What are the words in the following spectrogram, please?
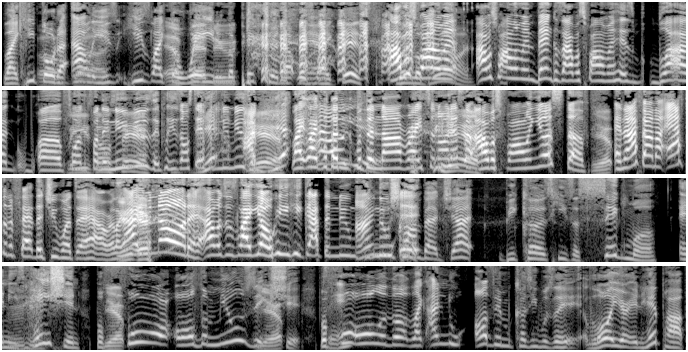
like he throw Oh, the God. alley. He's, he's like F the Wade in the picture that was like this. I with was following. I was following Ben because I was following his blog uh, for Please for the new Stare. music. Please don't stay for the new music. I- Yeah. yeah, Like like with hell the with the non rights and all that stuff. I was following your stuff, Yep. and I found out after the fact that you went to Howard. Like I Yeah. didn't know all that. I was just like, yo, he he got the new I new knew shit. Combat Jack because he's a Sigma and he's Mhm. Haitian before Yep. all the music Yep. shit. Before See? all of the like, I knew of him because he was a lawyer in hip hop.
